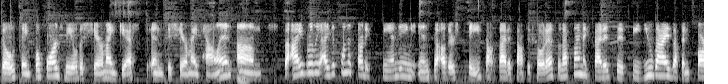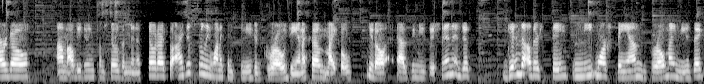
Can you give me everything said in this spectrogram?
so thankful for to be able to share my gift and to share my talent. Um, but I really, I just want to start expanding into other states outside of South Dakota. So that's why I'm excited to see you guys up in Fargo. Um, I'll be doing some shows in Minnesota. So I just really want to continue to grow Danica Michaels, you know, as a musician and just get into other states, meet more fans, grow my music.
